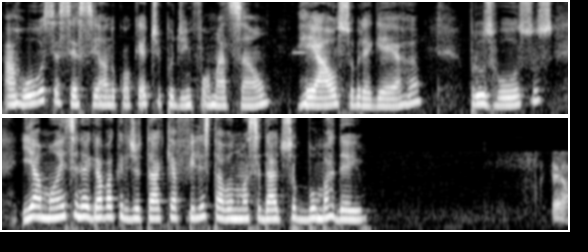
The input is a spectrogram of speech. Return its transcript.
A Rússia cerceando qualquer tipo de informação real sobre a guerra para os russos e a mãe se negava a acreditar que a filha estava numa cidade sob bombardeio. É,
